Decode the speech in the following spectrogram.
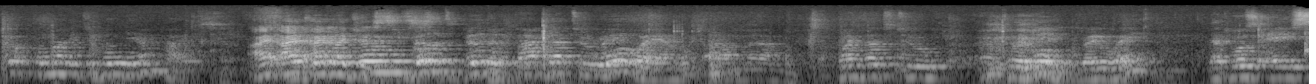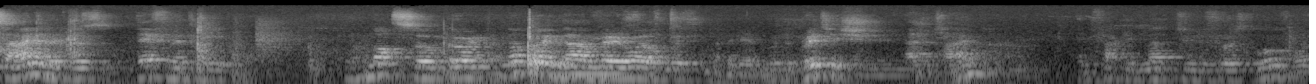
got the money to build the empires. I, I, I'd like Germany to, built, built that to railway, and um, um, Baghdad to uh, Berlin railway. That was a sign, and it was definitely not so going, not going down very well with, with the British at the time. In fact, it led to the First World War.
